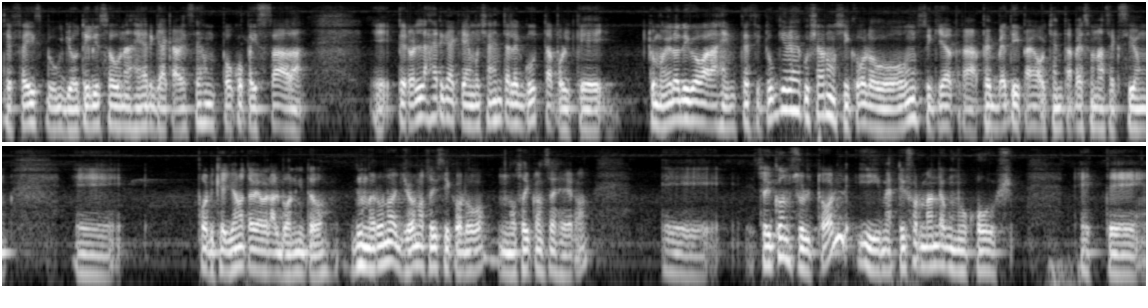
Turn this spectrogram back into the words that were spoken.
de Facebook yo utilizo una jerga que a veces es un poco pesada, eh, pero es la jerga que a mucha gente les gusta porque como yo lo digo a la gente, si tú quieres escuchar a un psicólogo o un psiquiatra, pues vete y paga 80 pesos una sección. Eh, porque yo no te voy a hablar bonito. Número uno, yo no soy psicólogo, no soy consejero. Eh, soy consultor y me estoy formando como coach. Este,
